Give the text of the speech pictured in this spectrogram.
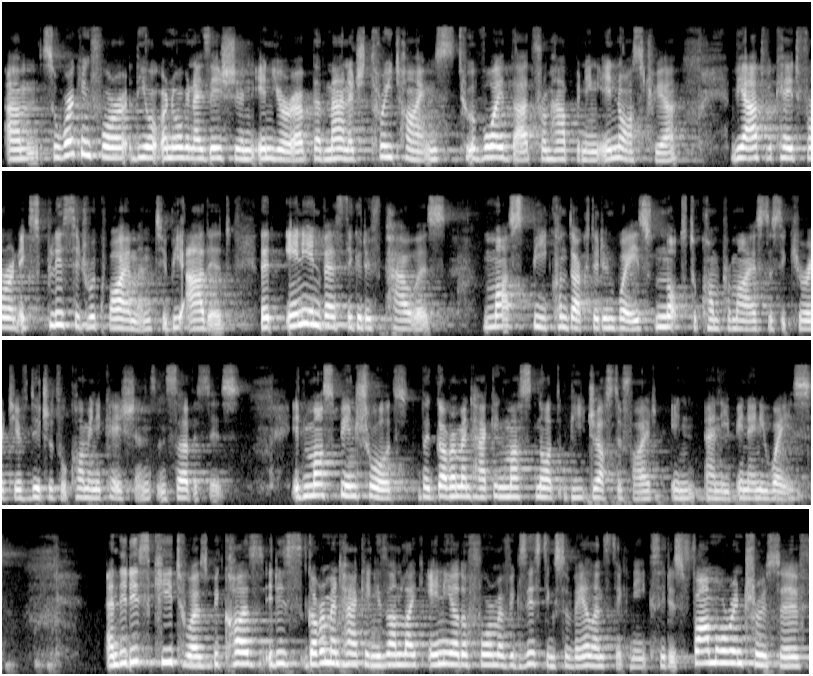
Um, so working for the, an organization in Europe that managed three times to avoid that from happening in Austria, we advocate for an explicit requirement to be added that any investigative powers must be conducted in ways not to compromise the security of digital communications and services. It must be ensured that government hacking must not be justified in any, in any ways. And it is key to us because it is, government hacking is unlike any other form of existing surveillance techniques. It is far more intrusive.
